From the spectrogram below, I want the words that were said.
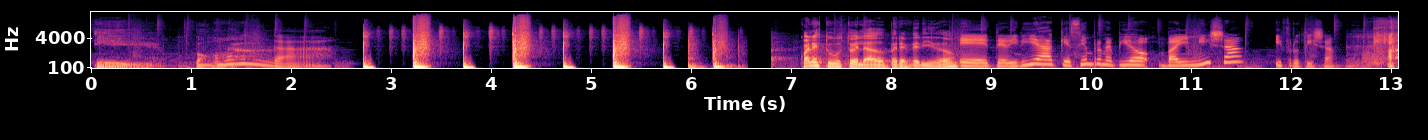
y ponga. Ponga. ¿Cuál es tu gusto de helado preferido? Eh, te diría que siempre me pido vainilla y frutilla.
